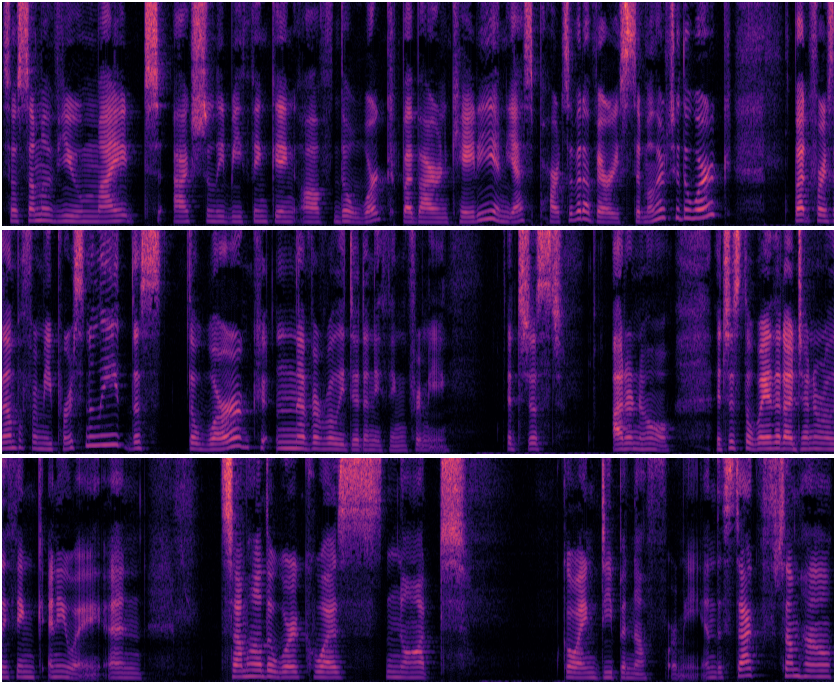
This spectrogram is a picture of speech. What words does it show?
So, some of you might actually be thinking of The Work by Byron Katie. And yes, parts of it are very similar to The Work. But for example, for me personally, this the work never really did anything for me. It's just, I don't know. It's just the way that I generally think anyway. And somehow the work was not going deep enough for me. And the stack somehow,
